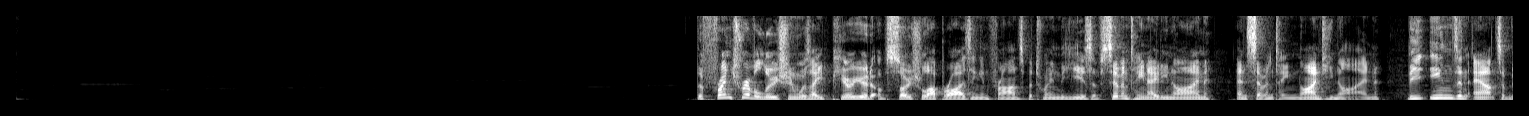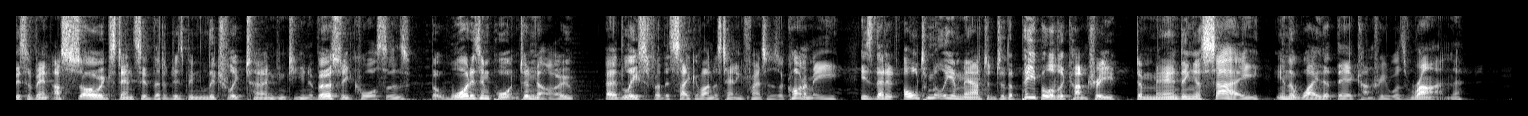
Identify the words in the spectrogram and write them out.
The French Revolution was a period of social uprising in France between the years of 1789 and 1799, the ins and outs of this event are so extensive that it has been literally turned into university courses, but what is important to know, at least for the sake of understanding France's economy, is that it ultimately amounted to the people of the country demanding a say in the way that their country was run.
